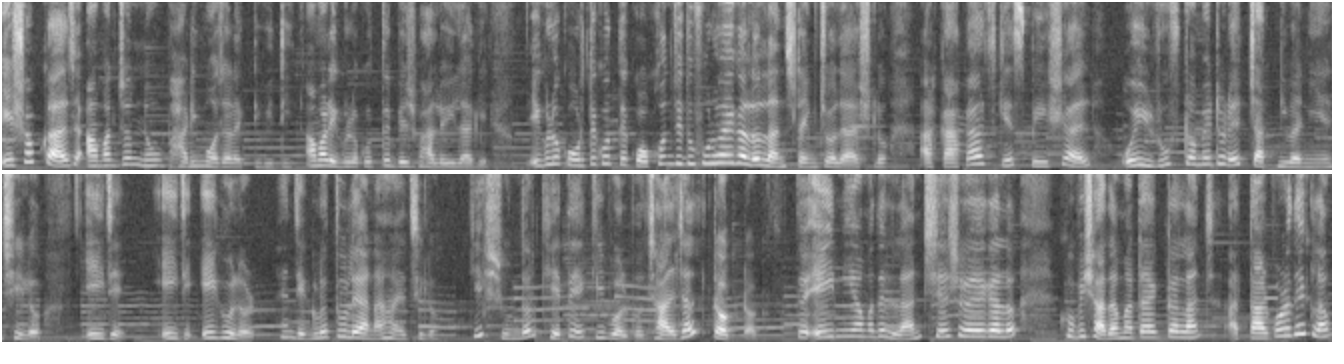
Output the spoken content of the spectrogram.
এসব কাজ আমার জন্য ভারী মজার অ্যাক্টিভিটি আমার এগুলো করতে বেশ ভালোই লাগে। এগুলো করতে করতে কখন যে দুপুর হয়ে গেল লাঞ্চ টাইম চলে আসলো। আর কাকা আজকে স্পেশাল ওই রুফ টমেটোরের চাটনি বানিয়েছিল। এই যে এই যে এইগুলোর হ্যাঁ যেগুলো তুলে আনা হয়েছিল। কি সুন্দর খেতে, কি বলব, ঝাল ঝাল, টক টক। তো এই নিয়ে আমাদের লাঞ্চ শেষ হয়ে গেল। খুবই সাদামাটা একটা লাঞ্চ আর তারপরে দেখলাম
